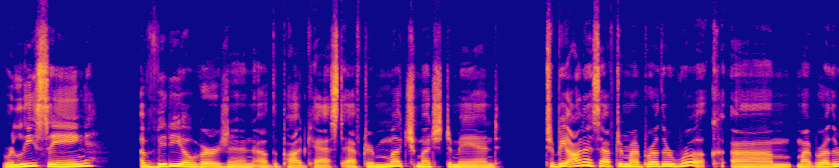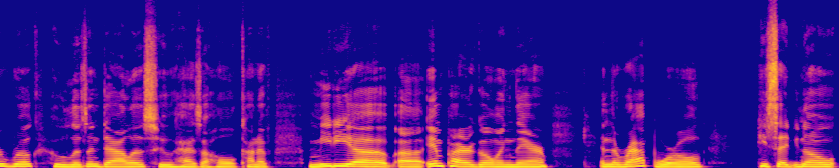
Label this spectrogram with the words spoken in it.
releasing a video version of the podcast after much, much demand. To be honest, after my brother Rook, um, my brother Rook, who lives in Dallas, who has a whole kind of media uh, empire going there in the rap world, he said, you know,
